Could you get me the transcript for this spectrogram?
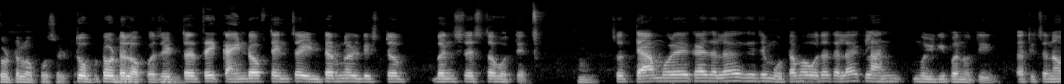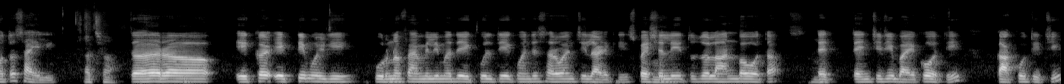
Total opposite total hmm. ऑपोजिट तर ते काइंड ऑफ त्यांचं इंटरनल डिस्टर्बन्सेस तर होतेच. सो त्यामुळे काय झालं की जे मोठा भाऊ होता त्याला एक लहान मुलगी पण होती. तर तिचं नाव होतं सायली. अच्छा. तर एक एकटी मुलगी पूर्ण फॅमिलीमध्ये एकुलती एक म्हणजे सर्वांची लाडकी. स्पेशली तो जो लहान भाऊ होता त्या- त्यांची जी बायको होती काकू तिची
